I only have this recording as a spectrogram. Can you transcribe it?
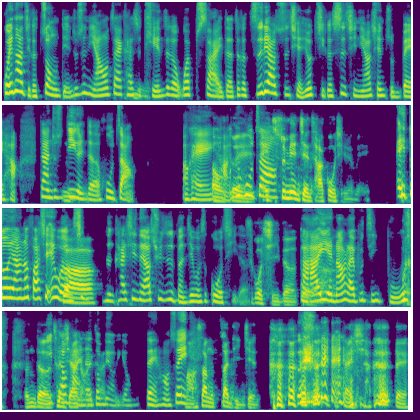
归纳几个重点，就是你要在开始填这个 website 的这个资料之前，有几个事情你要先准备好。当然就是第一个，你的护照。OK，好，因为护照顺便检查过期了没？哎，对呀，那发现哎，我很很开心的要去日本，结果是过期的，是过期的，打眼，然后来不及补，真的，机票买了都没有用，对哈，所以马上暂停键，看一下，对，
